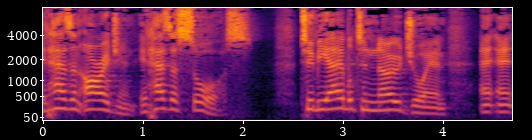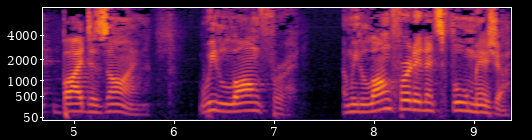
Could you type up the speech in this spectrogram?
It has an origin, it has a source. To be able to know joy and, and, and by design, we long for it. And we long for it in its full measure.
